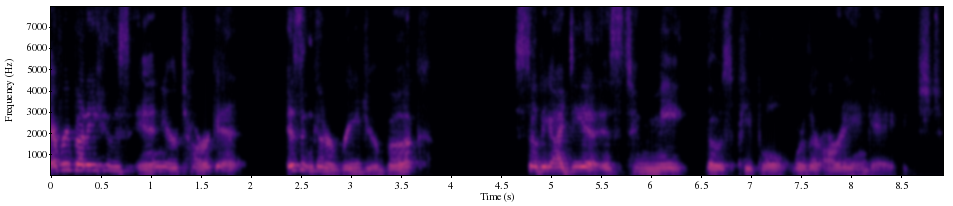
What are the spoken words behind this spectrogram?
everybody who's in your target isn't going to read your book. So the idea is to meet those people where they're already engaged.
